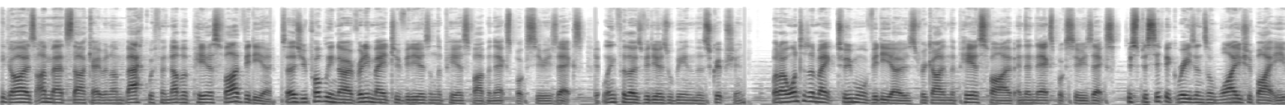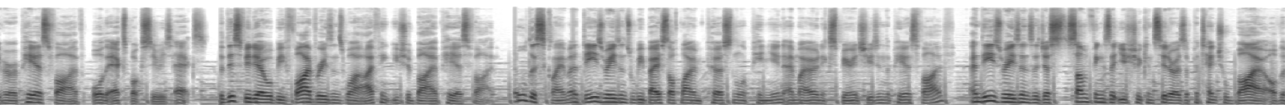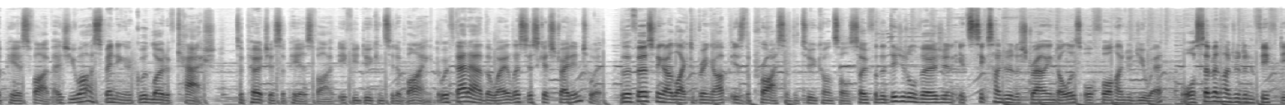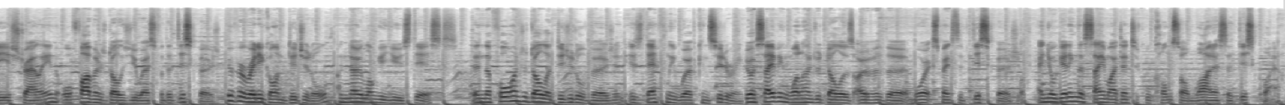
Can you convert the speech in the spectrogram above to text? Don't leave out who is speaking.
Speaker 1: Hey guys, I'm Mad Stark Aven and I'm back with another PS5 video. So as you probably know, I've already made two videos on the PS5 and Xbox Series X. The link for those videos will be in the description. But I wanted to make two more videos regarding the PS5 and then the Xbox Series X with specific reasons on why you should buy either a PS5 or the Xbox Series X. But this video will be 5 reasons why I think you should buy a PS5. Full disclaimer, these reasons will be based off my own personal opinion and my own experience using the PS5. And these reasons are just some things that you should consider as a potential buyer of the PS5 as you are spending a good load of cash to purchase a PS5 if you do consider buying. But with that out of the way, let's just get straight into it. So the first thing I'd like to bring up is the price of the two consoles. So for the digital version, it's 600 Australian dollars or 400 US, or 750 Australian or 500 dollars US for the disc version. If you've already gone digital and no longer use discs, then the $400 digital version is definitely worth considering. You're saving $100 over the more expensive disc version, and you're getting the same identical console minus a disc player.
